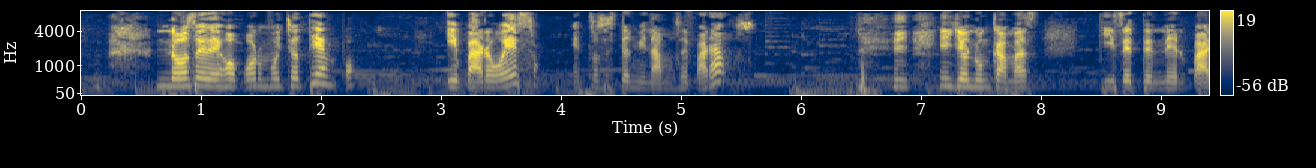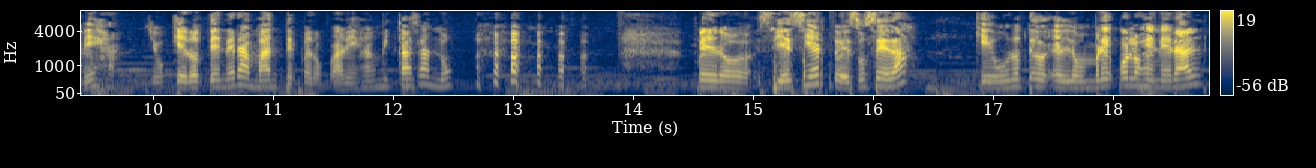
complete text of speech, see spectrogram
no se dejó por mucho tiempo y paró eso. Entonces terminamos separados. y yo nunca más quise tener pareja. Yo quiero tener amante, pero pareja en mi casa no. pero si es cierto, eso se da. Que uno, el hombre por lo general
